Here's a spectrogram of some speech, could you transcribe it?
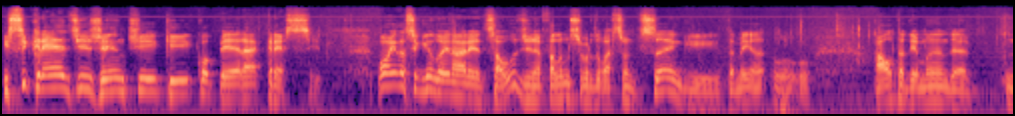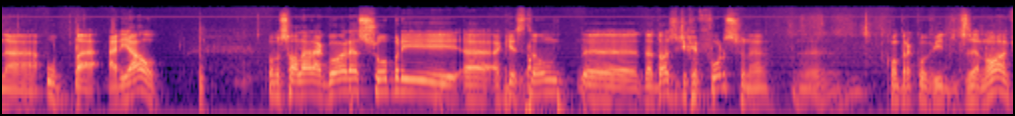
E Cicred, gente que coopera, cresce. Bom, ainda seguindo aí na área de saúde, né? Falamos sobre doação de sangue, também a, a alta demanda na UPA Areal. Vamos falar agora sobre a, a questão uh, da dose de reforço né, uh, contra a Covid-19.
